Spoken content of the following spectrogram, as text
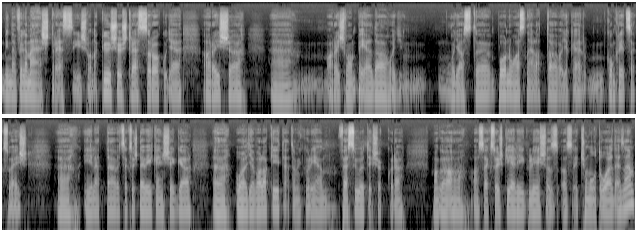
mindenféle más stressz is, vannak külső stresszorok, ugye arra is, uh, uh, arra is van példa, hogy hogy azt pornó használattal, vagy akár konkrét szexuális élettel, vagy szexuális tevékenységgel oldja valaki, tehát amikor ilyen feszült, és akkor a, maga a, a szexuális kielégülés az, az egy csomót old ezen.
